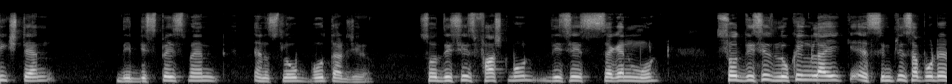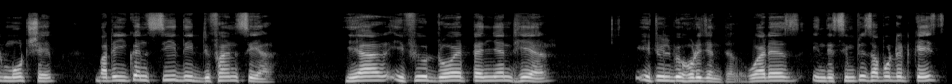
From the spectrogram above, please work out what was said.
fixed end the displacement and slope both are 0. So, this is first mode this is second mode so, this is looking like a simply supported mode shape, but you can see the difference here. Here if you draw a tangent here, it will be horizontal, whereas in the simply supported case,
